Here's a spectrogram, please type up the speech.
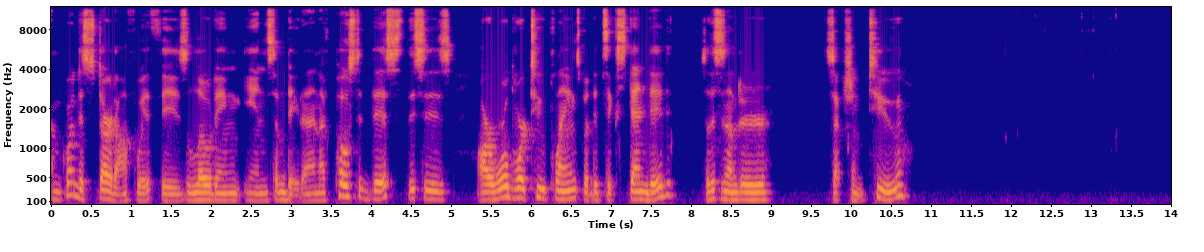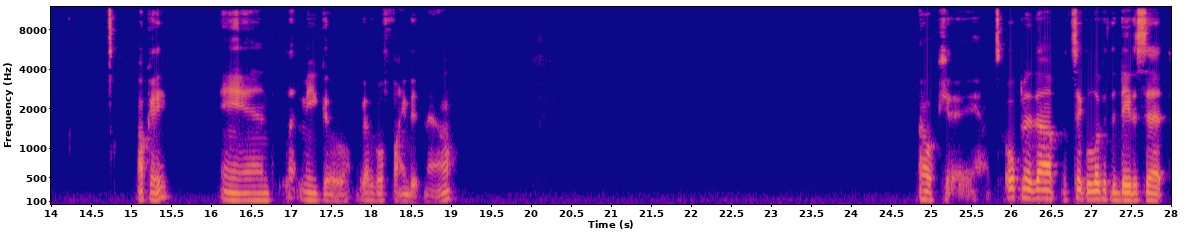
I'm going to start off with is loading in some data and I've posted this. This is our World War II planes but it's extended. So this is under section 2. Okay, and let me go, we gotta go find it now. Okay, let's open it up. Let's take a look at the data set.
